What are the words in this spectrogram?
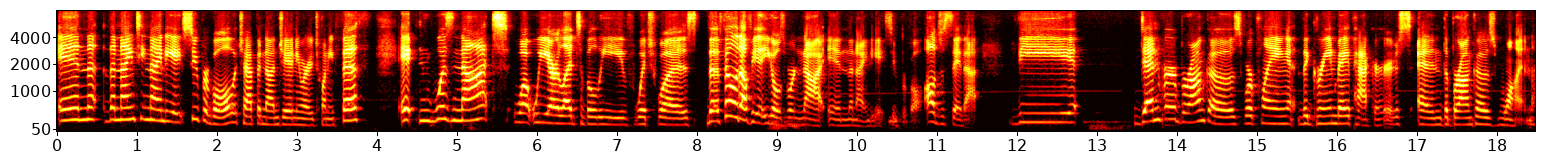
in the 1998 Super Bowl, which happened on January 25th, it was not what we are led to believe, which was the Philadelphia Eagles were not in the 98 Super Bowl. I'll just say that. The Denver Broncos were playing the Green Bay Packers, and the Broncos won.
